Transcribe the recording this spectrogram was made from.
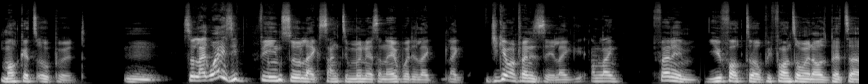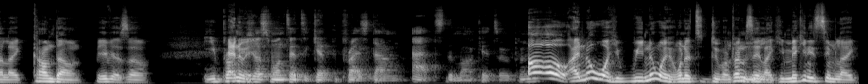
markets opened. Mm. So like, why is he being so like sanctimonious and everybody like like? Do you get what I'm trying to say? Like, I'm like, Felim, you fucked up. We found someone that was better. Like, calm down, behave yourself. He probably Anyway. just wanted to get the price down at the market open. Oh, oh, I know what he. We know what he wanted to do. I'm trying to say Mm. like he making it seem like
